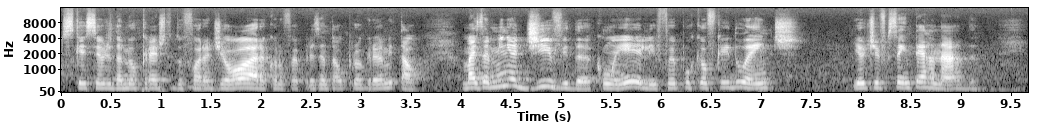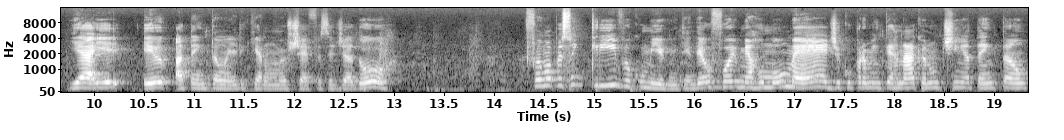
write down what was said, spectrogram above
esqueceu de dar meu crédito do fora de hora quando foi apresentar o programa e tal. Mas a minha dívida com ele foi porque eu fiquei doente e eu tive que ser internada. E aí, eu, até então, ele, que era o meu chefe assediador, foi uma pessoa incrível comigo, entendeu? Foi, me arrumou um médico para me internar, que eu não tinha até então.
